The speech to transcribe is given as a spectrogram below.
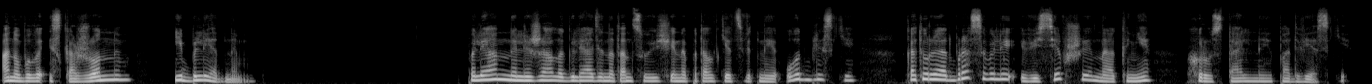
оно было искаженным и бледным. Полианна лежала, глядя на танцующие на потолке цветные отблески, которые отбрасывали висевшие на окне хрустальные подвески.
